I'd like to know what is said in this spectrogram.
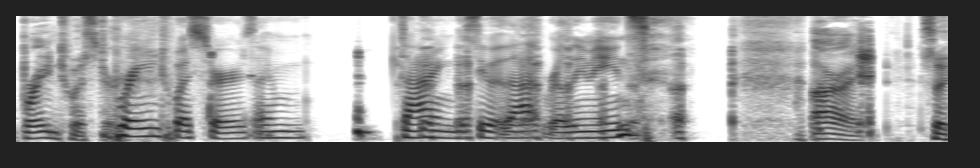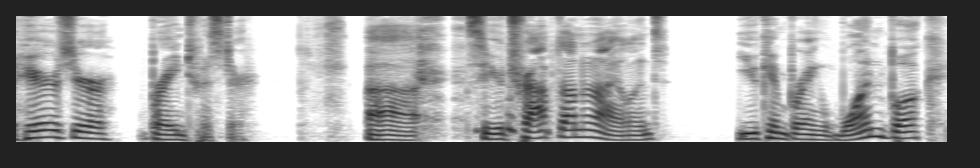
brain twister. Brain twisters. I'm dying to see what that really means. All right. So here's your brain twister. Uh, so you're trapped on an island. You can bring one book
